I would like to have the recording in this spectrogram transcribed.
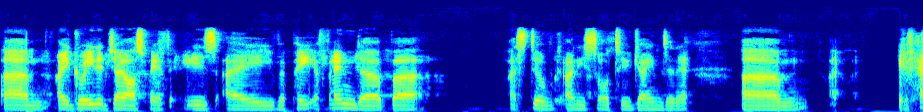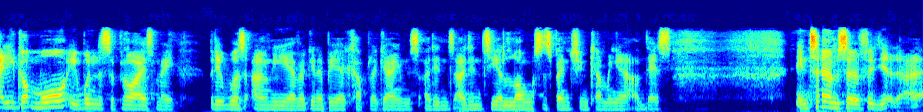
Um, I agree that J.R. Smith is a repeat offender, but I still only saw two games in it. Um, if had he got more, it wouldn't have surprised me. But it was only ever going to be a couple of games. I didn't I didn't see a long suspension coming out of this. In terms of uh,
